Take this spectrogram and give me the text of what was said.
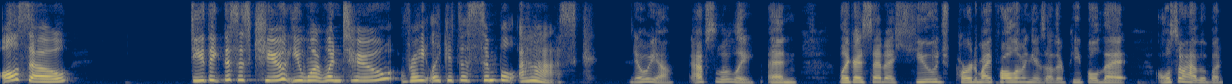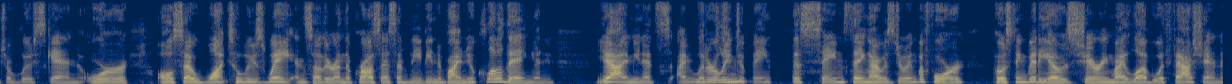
also, do you think this is cute? You want one too? Right? Like it's a simple ask. Oh, yeah, absolutely. And like I said, a huge part of my following is other people that also have a bunch of loose skin or also want to lose weight. And so they're in the process of needing to buy new clothing. And yeah, I mean, it's, I'm literally mm-hmm. doing the same thing I was doing before posting videos, sharing my love with fashion,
